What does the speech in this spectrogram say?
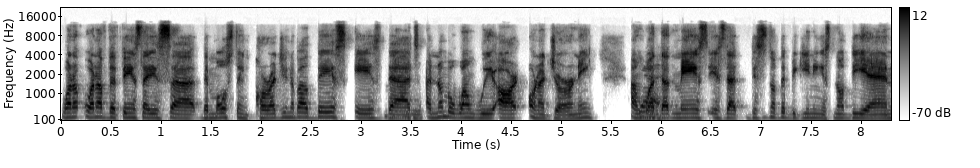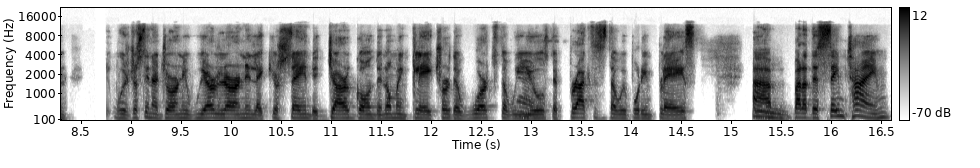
one of one of the things that is uh, the most encouraging about this is that mm-hmm. uh, number one, we are on a journey, and yes. what that means is that this is not the beginning, it's not the end. We're just in a journey. We are learning, like you're saying, the jargon, the nomenclature, the words that we use, the practices that we put in place. Uh, mm. But at the same time,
